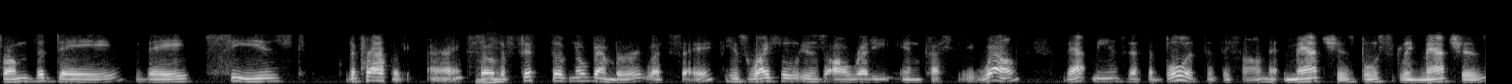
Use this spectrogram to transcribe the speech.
from the day they seized the property. All right? mm-hmm. So the 5th of November, let's say, his rifle is already in custody. Well, that means that the bullet that they found that matches, ballistically matches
